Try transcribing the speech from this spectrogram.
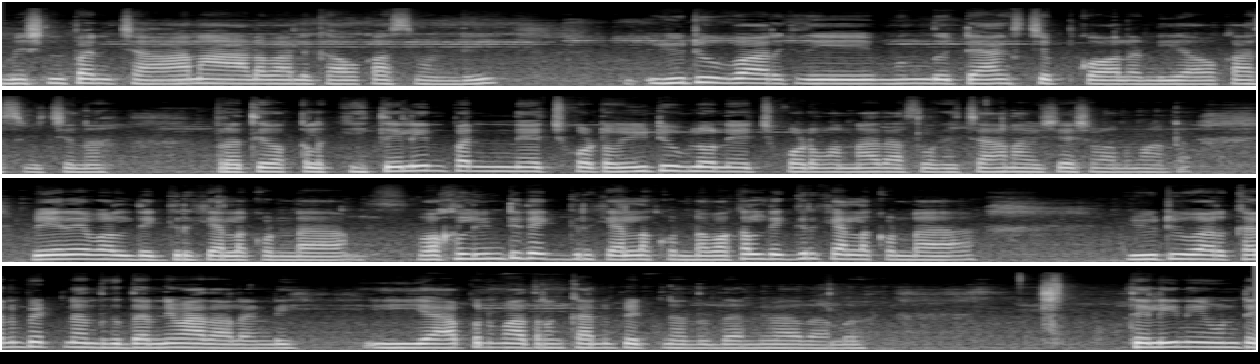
మిషన్ పని చాలా ఆడవాళ్ళకి అవకాశం అండి. యూట్యూబ్ వారికి ముందు ట్యాంక్స్ చెప్పుకోవాలండి ఈ అవకాశం ఇచ్చిన. ప్రతి ఒక్కరికి తెలియని పని నేర్చుకోవడం యూట్యూబ్లో నేర్చుకోవడం అన్నది అసలు చాలా విశేషం అనమాట వేరే వాళ్ళ దగ్గరికి వెళ్ళకుండా ఒకళ్ళ ఇంటి దగ్గరికి వెళ్ళకుండా ఒకళ్ళ దగ్గరికి వెళ్ళకుండా యూట్యూబ్ వారు కనిపెట్టినందుకు ధన్యవాదాలండి. ఈ యాప్ని మాత్రం కనిపెట్టినందుకు ధన్యవాదాలు. తెలియని ఉంటే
